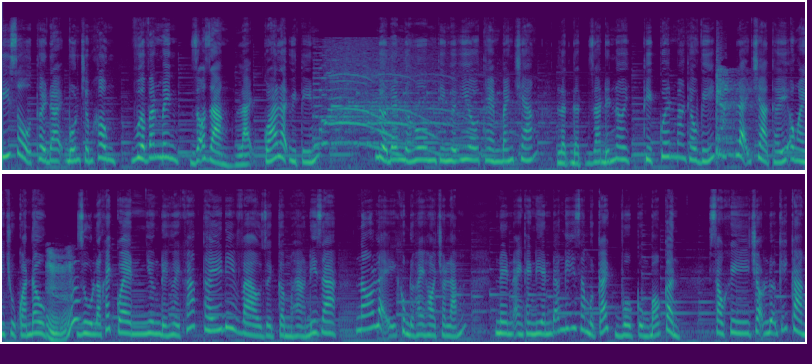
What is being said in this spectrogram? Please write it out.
Ký sổ thời đại 4.0 vừa văn minh, rõ ràng lại quá là uy tín. Nửa đêm nửa hôm thì người yêu thèm bánh tráng, lật đật ra đến nơi thì quên mang theo ví, lại chả thấy ông anh chủ quán đâu. Dù là khách quen nhưng để người khác thấy đi vào rồi cầm hàng đi ra, nó lại không được hay ho cho lắm. Nên anh thanh niên đã nghĩ ra một cách vô cùng bó cần. Sau khi chọn lựa kỹ càng,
